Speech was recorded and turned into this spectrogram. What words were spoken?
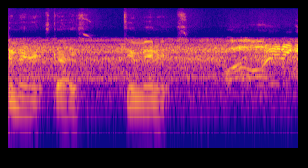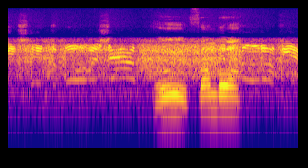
Two minutes, guys. Two minutes. Well, Brady gets hit. The ball is out. Ooh, fumble. Philadelphia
